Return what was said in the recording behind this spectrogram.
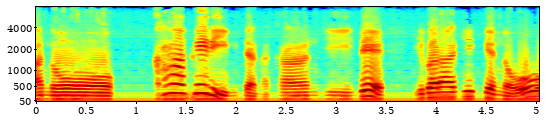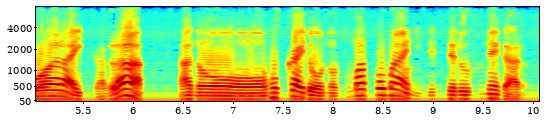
あのー、カーフェリーみたいな感じで、茨城県の大洗から、あのー、北海道の苫小牧に出てる船があるんで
